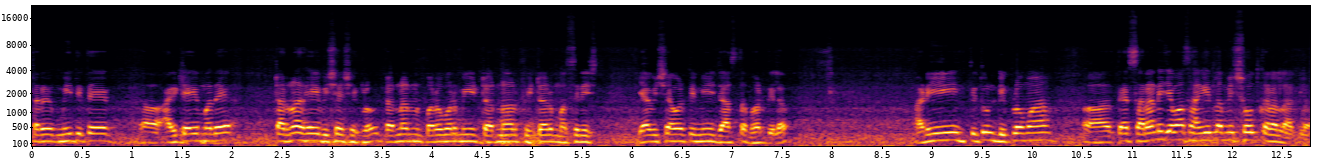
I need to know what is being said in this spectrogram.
तर मी तिथे आय टी आयमध्ये टर्नर हे विषय शिकलो. टर्नर बरोबर मी टर्नर फिटर मशिनिस्ट या विषयावरती मी जास्त भर दिलं. आणि तिथून डिप्लोमा त्या सरांनी जेव्हा सांगितलं मी शोध करायला लागलं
